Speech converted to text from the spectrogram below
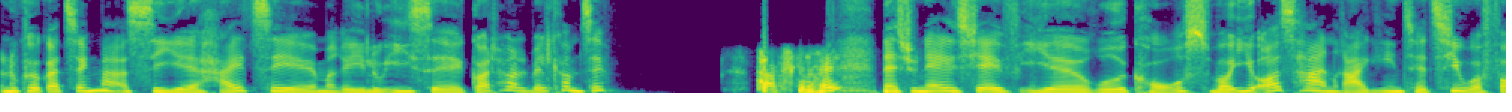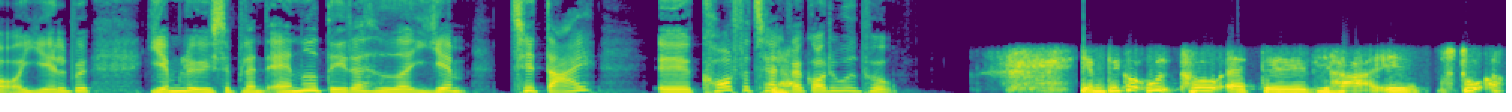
Og nu kan jeg godt tænke mig at sige øh, hej til Marie-Louise Godthold. Velkommen til. Tak skal du have. Nationalchef i øh, Røde Kors, hvor I også har en række initiativer for at hjælpe hjemløse, blandt andet det, der hedder Hjem til dig. Øh, kort fortalt, ja. hvad går det ud på? Jamen, det går ud på, at øh, vi har en stor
